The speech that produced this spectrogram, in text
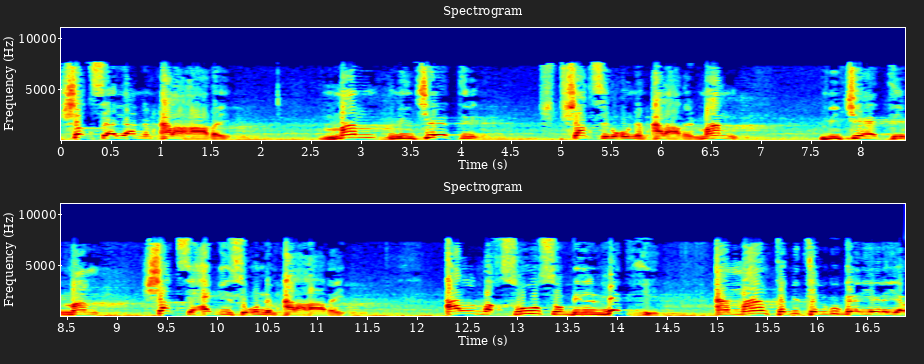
shaksi ayaa nimco lahaaday man min jihati shaksinu u nimco lahaaday man min jihati man shaksi xaggiisu u nimco lahaaday almakhsuusu bilmadxi ammaanta midka lagu gaar yeelayaa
